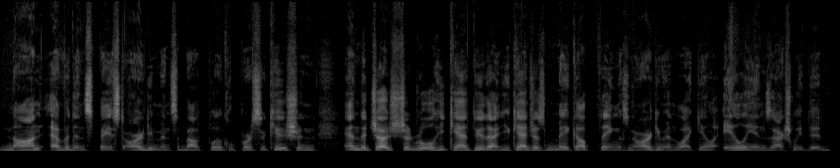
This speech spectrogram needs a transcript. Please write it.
non-evidence-based arguments about political persecution, and the judge should rule he can't do that. You can't just make up things in an argument like, you know, aliens actually did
